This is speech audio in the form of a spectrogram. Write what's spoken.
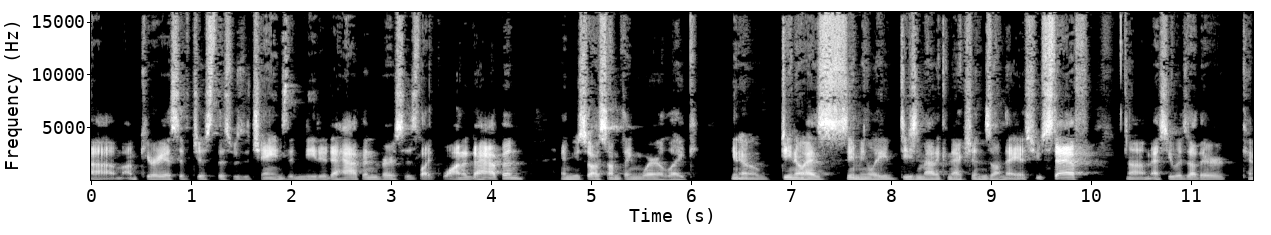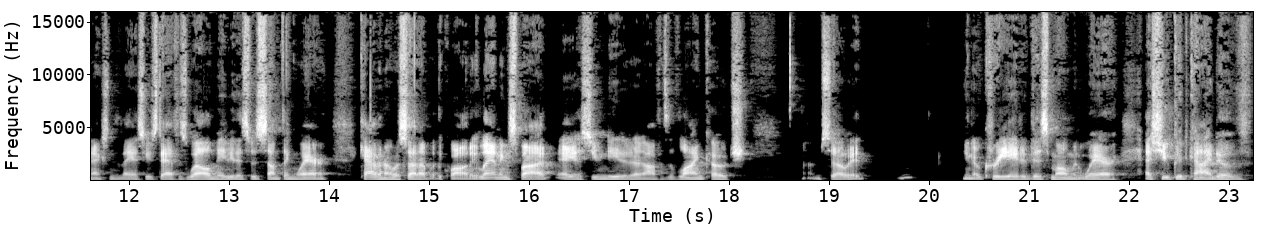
Um, I'm curious if just this was a change that needed to happen versus like wanted to happen. And you saw something where, like, you know, Dino has seemingly decent amount of connections on the ASU staff. Um, SU has other connections the ASU staff as well. Maybe this was something where Cavanaugh was set up with a quality landing spot. ASU needed an offensive line coach. Um, so it, you know, created this moment where SU could kind of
